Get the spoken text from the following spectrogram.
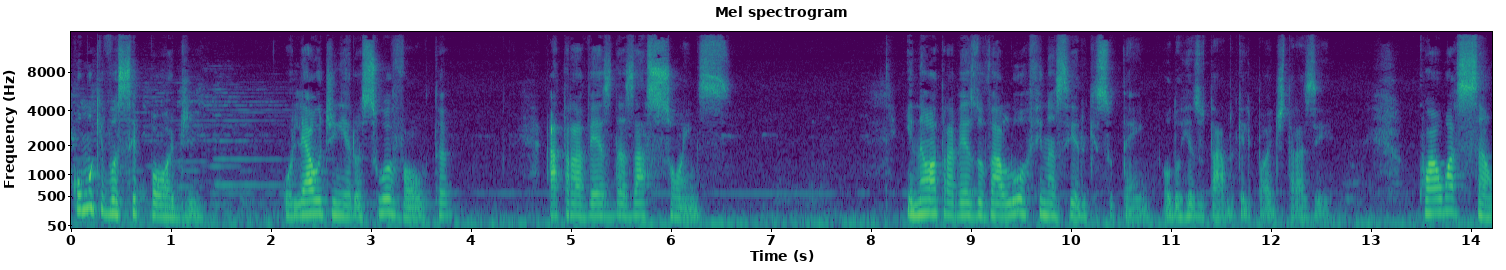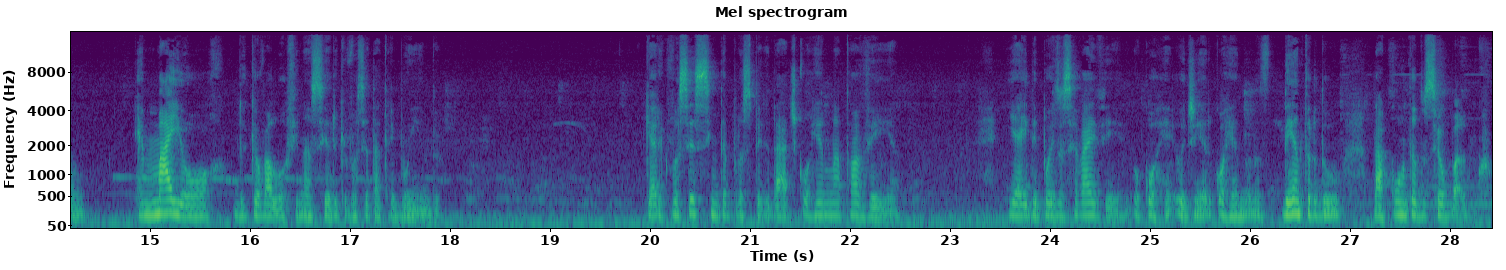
como que você pode olhar o dinheiro à sua volta através das ações e não através do valor financeiro que isso tem ou do resultado que ele pode trazer. Qual ação é maior do que o valor financeiro que você está atribuindo? Quero que você sinta a prosperidade correndo na tua veia. E aí depois você vai ver o, corre o dinheiro correndo dentro do, da conta do seu banco.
